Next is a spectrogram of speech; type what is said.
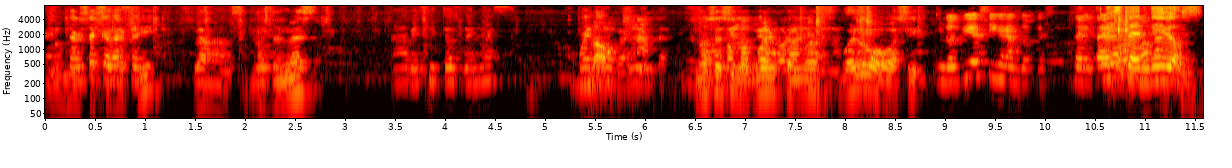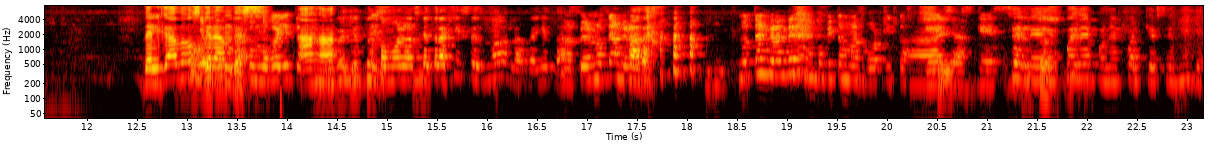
Vamos a Ahorita que va a hacer ser. aquí las, los de nuez. Ah, besitos de nuez. No. Bueno, galleta. No sé si los vio con más ¿no? vuelo o así. Los vi así grandotes. Extendidos. Delgados, Como galletas. grandes. Como galletas. Ajá. Como galletas. Como las que trajiste, ¿no? Las galletas. Ah, pero no tan grandes. No tan grandes, un poquito más gorditos Ah, que esas. Que esas. Se le Entonces- puede poner cualquier semilla.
